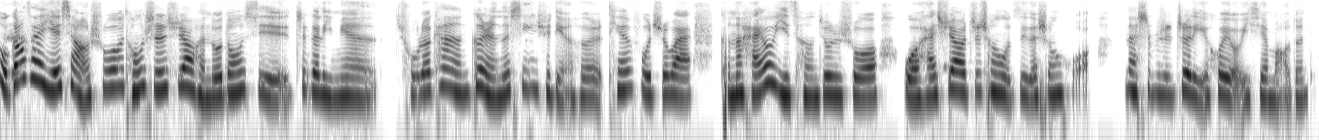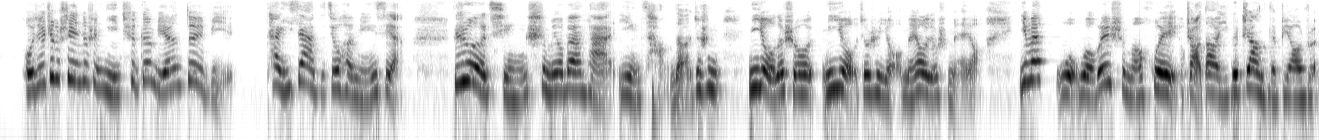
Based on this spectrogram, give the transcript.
我刚才也想说，同时需要很多东西。这个里面除了看个人的兴趣点和天赋之外，可能还有一层，就是说我还需要支撑我自己的生活。那是不是这里会有一些矛盾？我觉得这个事情就是你去跟别人对比。他一下子就很明显，热情是没有办法隐藏的，就是你有的时候你有就是有，没有就是没有。因为我我为什么会找到一个这样子的标准？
